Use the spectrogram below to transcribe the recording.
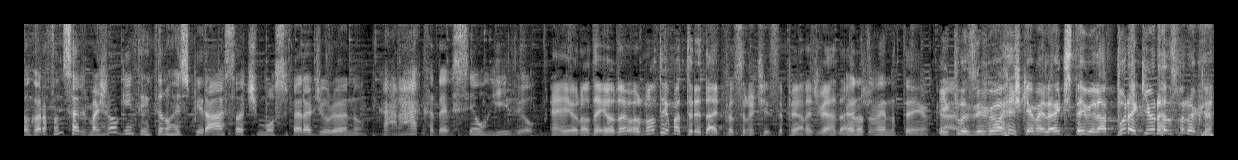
Agora, falando sério, imagina alguém tentando respirar essa atmosfera de Urano. Caraca, deve ser horrível. É, eu não tenho, eu não, eu não tenho maturidade pra essa notícia, pena, de verdade. Eu não, também não tenho, cara. Inclusive, eu acho que é melhor a gente terminar por aqui o nosso programa.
